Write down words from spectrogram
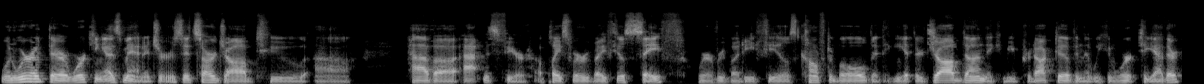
when we're out there working as managers, it's our job to uh, have a atmosphere, a place where everybody feels safe, where everybody feels comfortable, that they can get their job done, they can be productive, and that we can work together.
